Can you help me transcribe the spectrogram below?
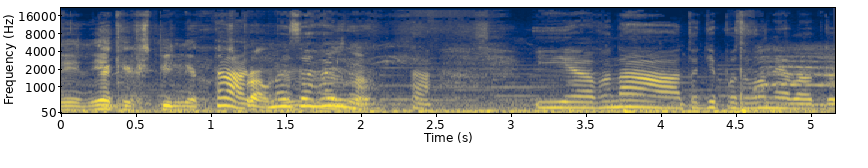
ні, ніяких спільних так, справ. ми не- не взагалі. знав. Так. І вона тоді подзвонила до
